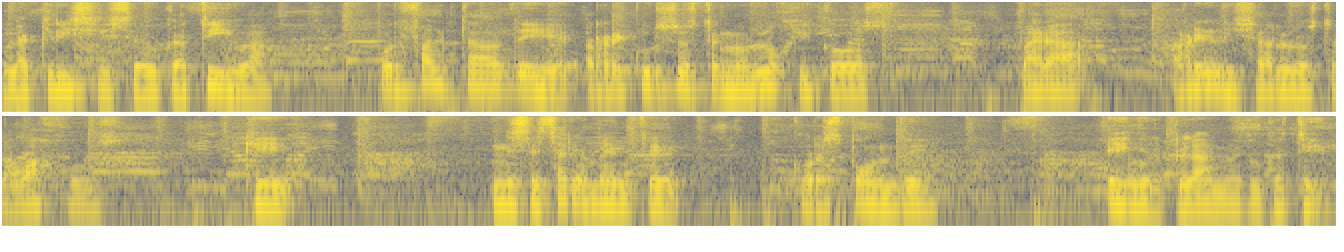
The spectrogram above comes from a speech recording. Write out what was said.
la crisis educativa por falta de recursos tecnológicos para realizar los trabajos que necesariamente corresponde en el plano educativo.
